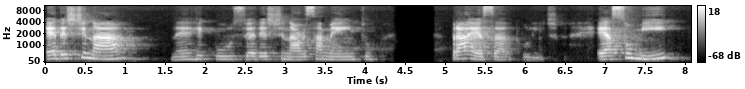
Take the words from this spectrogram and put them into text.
é destinar né, recurso, é destinar orçamento para essa política. É assumir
